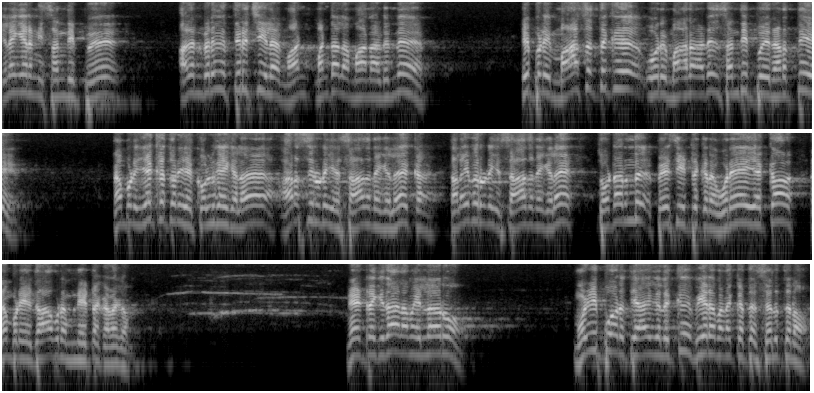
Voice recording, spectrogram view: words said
இளைஞரணி சந்திப்பு. அதன் பிறகு திருச்சியில மண்- மண்டல மாநாடுன்னு இப்படி மாசத்துக்கு ஒரு மாநாடு சந்திப்பு நடத்தி நம்முடைய இயக்கத்துடைய கொள்கைகளை அரசினுடைய சாதனைகளை க- தலைவருடைய சாதனைகளை தொடர்ந்து பேசிட்டு இருக்கிற ஒரே இயக்கம் நம்முடைய திராவிட முன்னேற்ற கழகம். நேற்றைக்கு தான் நம்ம எல்லாரும் மொழிப்போர் தியாகிகளுக்கு வீர வணக்கத்தை செலுத்தணும்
